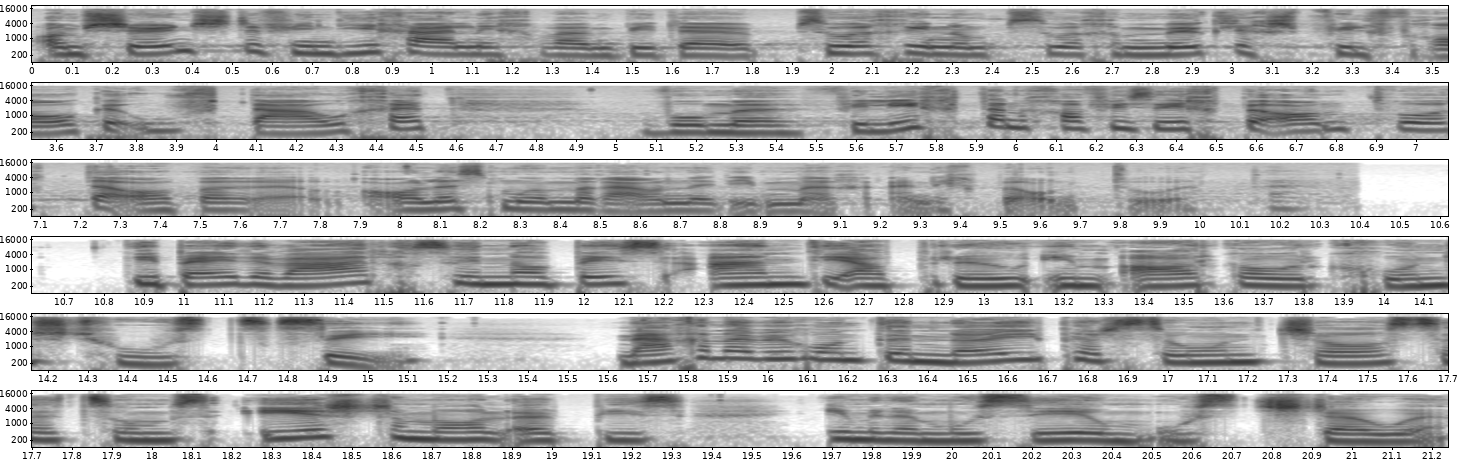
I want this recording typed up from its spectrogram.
am schönsten finde ich eigentlich, wenn bei den Besucherinnen und Besuchern möglichst viele Fragen auftauchen, wo man vielleicht dann für sich beantworten kann, aber alles muss man auch nicht immer eigentlich beantworten. Die beiden Werke sind noch bis Ende April im Aargauer Kunsthaus zu sehen. Nachher bekommt eine neue Person die Chance, um das erste Mal etwas in einem Museum auszustellen.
